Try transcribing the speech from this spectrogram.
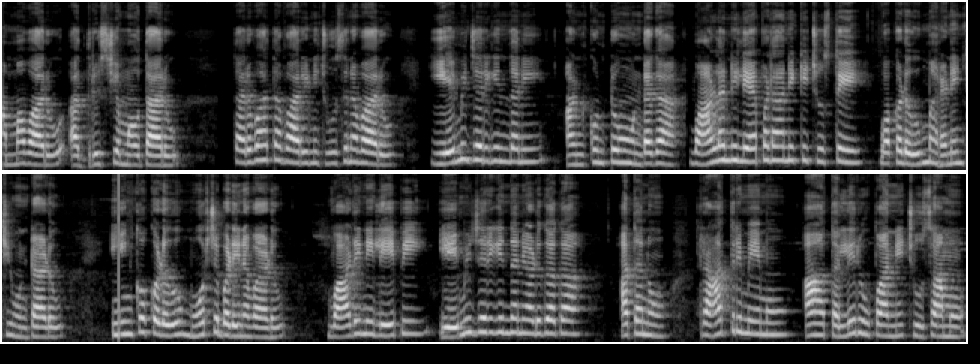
అమ్మవారు అదృశ్యమవుతారు. తరువాత వారిని చూసిన వారు ఏమి జరిగిందని అనుకుంటూ ఉండగా వాళ్ళని లేపడానికి చూస్తే ఒకడు మరణించి ఉంటాడు. ఇంకొకడు మూర్చబడినవాడు వాడిని లేపి ఏమి జరిగిందని అడుగగా అతను రాత్రి మేము ఆ తల్లి రూపాన్ని చూశాము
